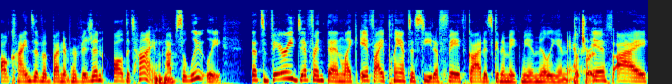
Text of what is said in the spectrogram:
all kinds of abundant provision all the time? Mm-hmm. Absolutely. That's very different than like if I plant a seed of faith, God is going to make me a millionaire. That's right. If I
